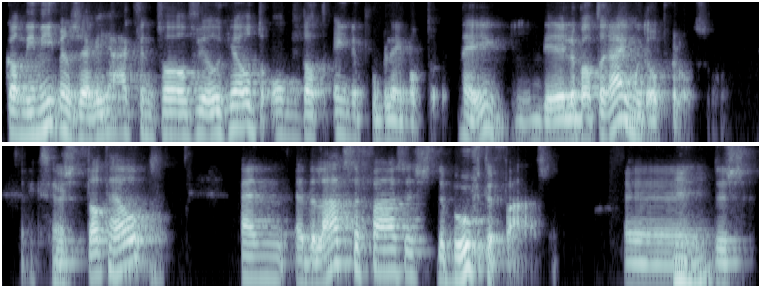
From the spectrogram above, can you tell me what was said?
kan die niet meer zeggen: ja, ik vind het wel veel geld om dat ene probleem op te Nee, die hele batterij moet opgelost worden. Exact. Dus dat helpt. En eh, de laatste fase is de behoeftefase. Eh, Mhm. Dus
